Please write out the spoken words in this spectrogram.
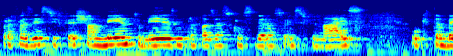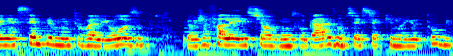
para fazer esse fechamento mesmo, para fazer as considerações finais o que também é sempre muito valioso. Eu já falei isso em alguns lugares, não sei se aqui no YouTube.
